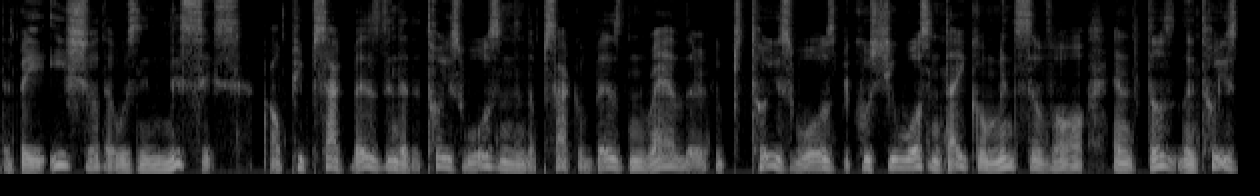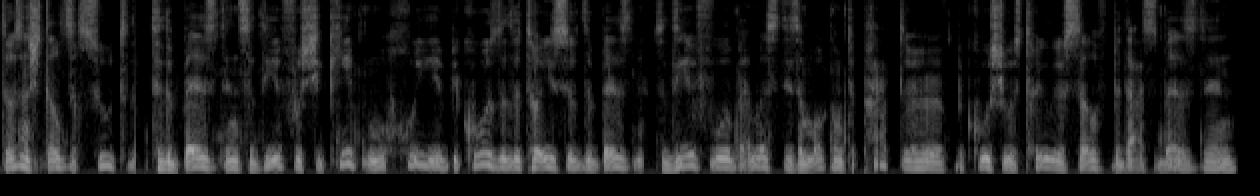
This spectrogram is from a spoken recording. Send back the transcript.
that by Isha that was in Nisis, Al Pi Psak Bezdin, that the toys wasn't in the Psak of Bezdin, rather the toys was because she wasn't Minsava, and does, the toys doesn't stel sich zu to the to the Bezdin, so therefore she can't mechuyev because of the toys of the Bezdin. So therefore, Bemis, there's a mokum to pater her because she was told herself bedas Bezdin,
